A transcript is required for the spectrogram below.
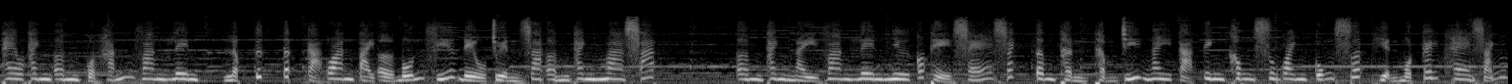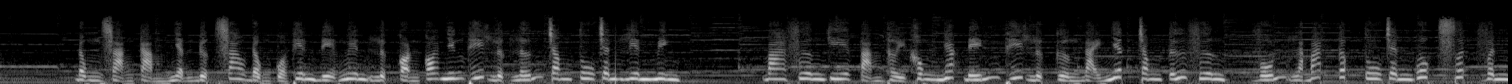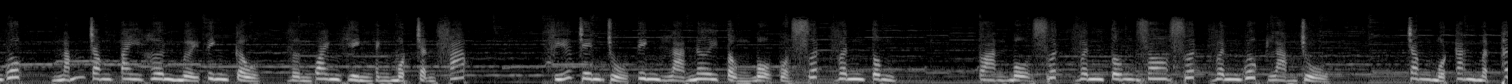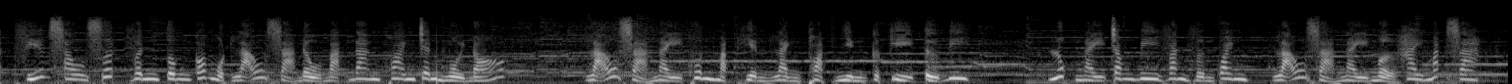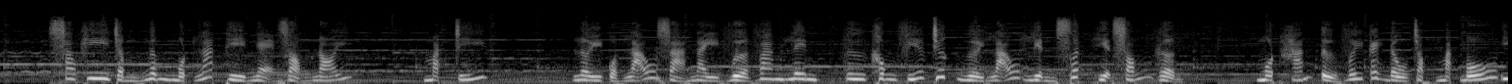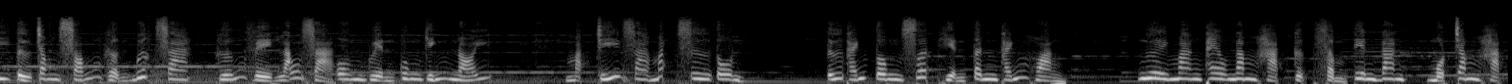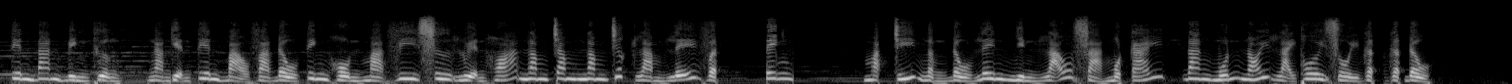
Theo thanh âm của hắn vang lên, lập tức tất cả quan tài ở bốn phía đều truyền ra âm thanh ma sát. Âm thanh này vang lên như có thể xé sách tâm thần, thậm chí ngay cả tinh không xung quanh cũng xuất hiện một cái khe rãnh. Đồng dạng cảm nhận được sao động của thiên địa nguyên lực còn có những thế lực lớn trong tu chân liên minh. Ba phương kia tạm thời không nhắc đến thế lực cường đại nhất trong tứ phương, vốn là bát cấp tu chân quốc xuất vân quốc, nắm trong tay hơn 10 tinh cầu, vần quanh hình thành một trận pháp. Phía trên chủ tinh là nơi tổng bộ của xuất vân tông. Toàn bộ xuất vân tông do xuất vân quốc làm chủ. Trong một căn mật thất phía sau xuất vân tông có một lão giả đầu bạc đang khoanh chân ngồi đó. Lão giả này khuôn mặt hiền lành thoạt nhìn cực kỳ tử bi, Lúc này trong bi văn vườn quanh, lão giả này mở hai mắt ra. Sau khi trầm ngâm một lát thì nhẹ giọng nói. Mặt trí. Lời của lão giả này vừa vang lên, tư không phía trước người lão liền xuất hiện sóng gợn. Một hán tử với cái đầu chọc mặt bố y từ trong sóng gợn bước ra, hướng về lão giả ôm quyền cung kính nói. Mặt trí ra mắt sư tôn tứ thánh tôn xuất hiện tân thánh hoàng. Ngươi mang theo năm hạt cực phẩm tiên đan, 100 hạt tiên đan bình thường, ngàn kiện tiên bảo và đầu tinh hồn mà vi sư luyện hóa 500 năm trước làm lễ vật. Tinh. Mặt trí ngẩng đầu lên nhìn lão giả một cái, đang muốn nói lại thôi rồi gật gật đầu.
